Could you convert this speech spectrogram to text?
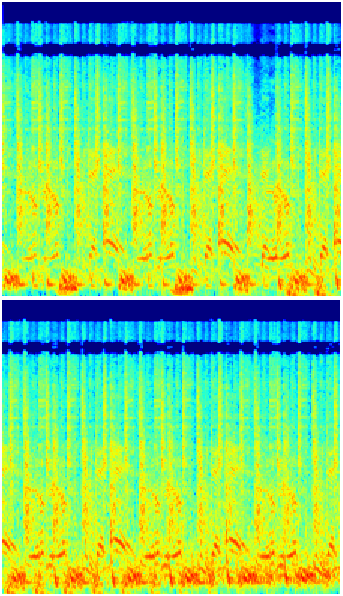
Give me that ass. Give me that ass. Give me that ass.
